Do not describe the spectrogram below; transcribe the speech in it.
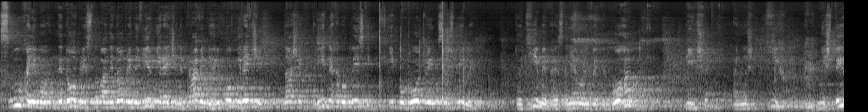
слухаємо недобрі слова, недобрі, невірні речі, неправильні, гріховні речі наших рідних або близьких і погоджуємося з ними, тоді ми перестаємо любити Бога більше, аніж їх, ніж тих,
